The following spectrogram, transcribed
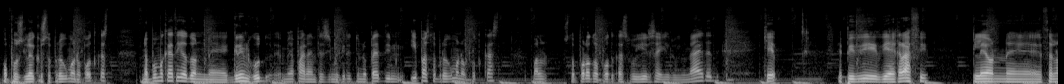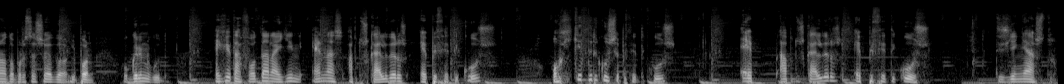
όπως λέω και στο προηγούμενο podcast. Να πούμε κάτι για τον ε, Greenwood, μια παρένθεση μικρή, την οποία την είπα στο προηγούμενο podcast, μάλλον στο πρώτο podcast που γύρισα για το United και επειδή διαγράφει, πλέον ε, θέλω να το προσθέσω εδώ. Λοιπόν, ο Greenwood έχει τα φόντα να γίνει ένας από τους καλύτερους επιθετικούς, όχι κεντρικούς επιθετικούς, ε, από τους καλύτερους επιθετικούς της γενιάς του.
